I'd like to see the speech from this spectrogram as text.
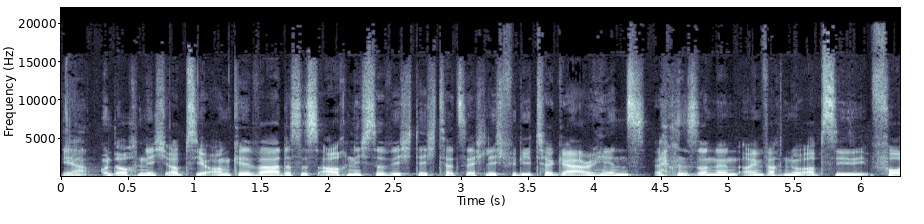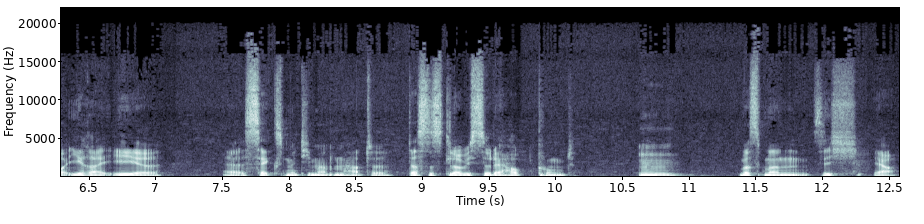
Ja. Und auch nicht, ob sie Onkel war, das ist auch nicht so wichtig tatsächlich für die Targaryens, sondern einfach nur, ob sie vor ihrer Ehe äh, Sex mit jemandem hatte. Das ist, glaube ich, so der Hauptpunkt. Mhm. Was man sich ja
